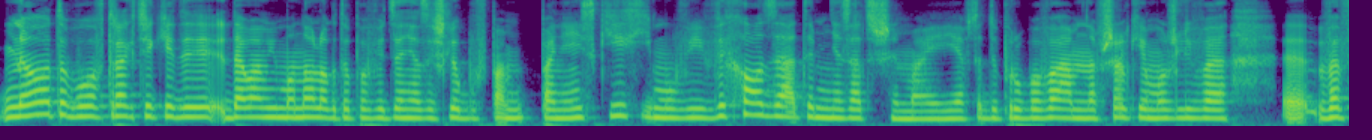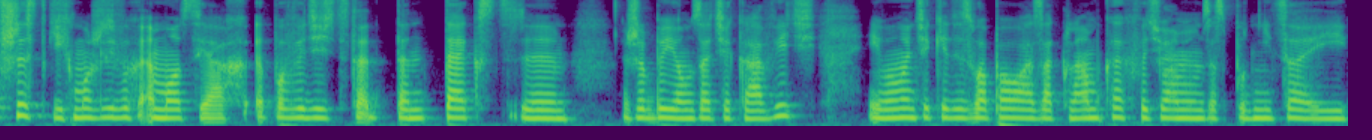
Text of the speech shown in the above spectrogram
No, to było w trakcie, kiedy dała mi monolog do powiedzenia ze ślubów pan- panieńskich i mówi, wychodzę, a ty mnie zatrzymaj. I ja wtedy próbowałam na wszelkie możliwe, e, we wszystkich możliwych emocjach powiedzieć te, ten tekst, y, żeby ją zaciekawić. I w momencie, kiedy złapała za klamkę, chwyciłam ją za spódnicę i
